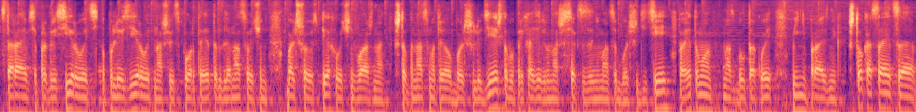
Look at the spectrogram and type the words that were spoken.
стараемся прогрессировать, популяризировать наш вид спорта. Это для нас очень большой успех. Очень важно, чтобы нас смотрело больше людей, чтобы приходили в наши секции заниматься больше детей. Поэтому Поэтому у нас был такой мини-праздник. Что касается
